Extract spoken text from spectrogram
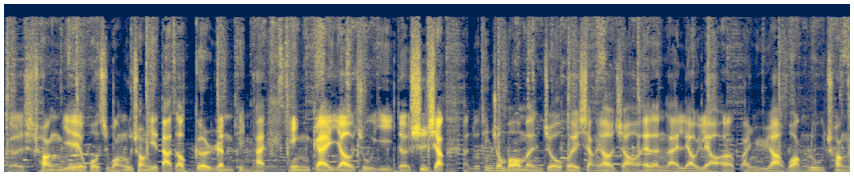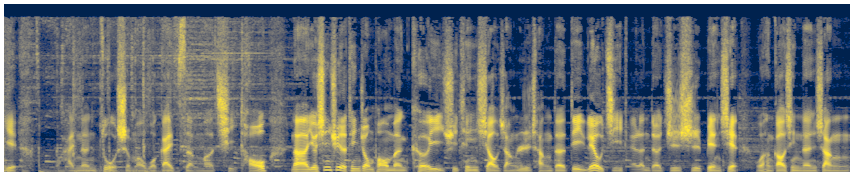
个创业或是网络创业，打造个人品牌，应该要注意的事项，蛮多听众朋友们就会想要找 Allen 来聊一聊，呃，关于啊网络创业。还能做什么？我该怎么起头？那有兴趣的听众朋友们可以去听校长日常的第六集 Alan 的知识变现。我很高兴能上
